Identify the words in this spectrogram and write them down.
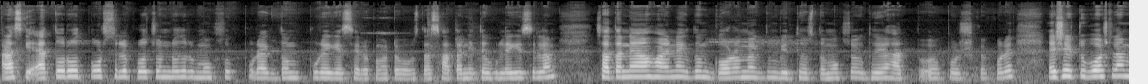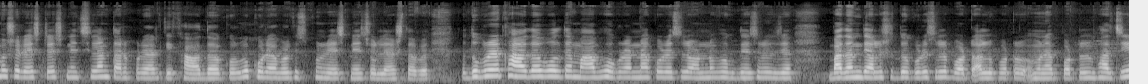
আর আজকে এত রোদ পড়ছিল, প্রচণ্ড মুখ সুখ পুরো একদম পুড়ে গেছে এরকম একটা অবস্থা। ছাতা নিতে ভুলে গেছিলাম, ছাতা নেওয়া হয় না, একদম গরমে একদম বিধ্বস্ত, মুখ চোখ ধুয়ে হাত পরিষ্কার করে এসে একটু বসলাম, বসে রেস্ট টেস্ট নিচ্ছিলাম, তারপরে আর কি খাওয়া দাওয়া করব, করে আবার কিছুক্ষণ রেস্ট নিয়ে চলে আসতে হবে। তো দুপুরের খাওয়া দাওয়া বলতে মা ভোগ রান্না করেছিল, অন্ন ভোগ দিয়েছিল যে বাদাম দিয়ে আলু সিদ্ধ করেছিল, পট, আলু পটল মানে পটল ভাজি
